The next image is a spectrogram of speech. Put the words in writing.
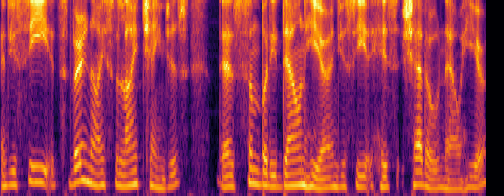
And you see it's very nice, the light changes. There's somebody down here and you see his shadow now here.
